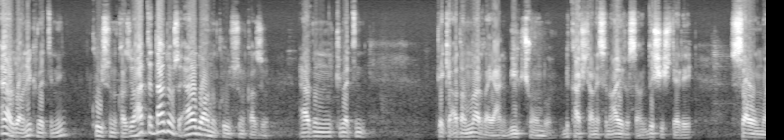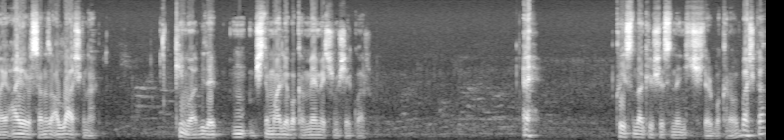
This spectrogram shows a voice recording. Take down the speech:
Erdoğan hükümetinin kuyusunu kazıyor. Hatta daha doğrusu Erdoğan'ın kuyusunu kazıyor. Erdoğan'ın hükümetindeki adamlar da yani büyük çoğunluğu birkaç tanesini ayırırsanız dışişleri, savunmayı ayırırsanız Allah aşkına kim var? Bir de işte Maliye Bakanı Mehmet Şimşek var. Kıyısından köşesinden İçişleri Bakanı var. Başka?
